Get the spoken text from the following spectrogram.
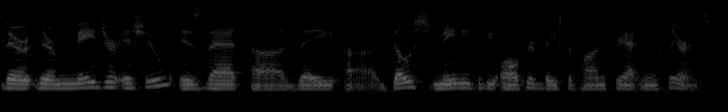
their their major issue is that uh, they uh, dose may need to be altered based upon creatinine clearance.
